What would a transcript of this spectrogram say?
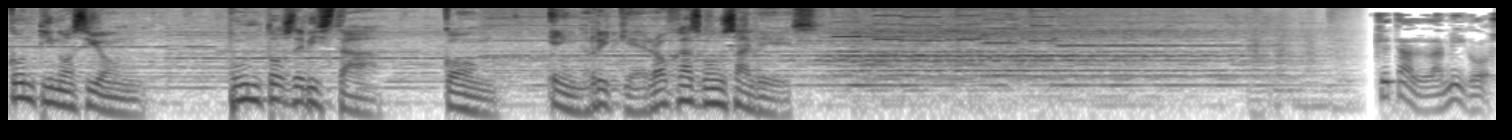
continuación, Puntos de Vista con Enrique Rojas González. ¿Qué tal amigos?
